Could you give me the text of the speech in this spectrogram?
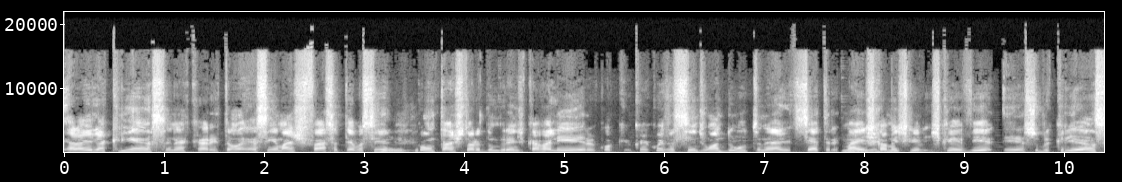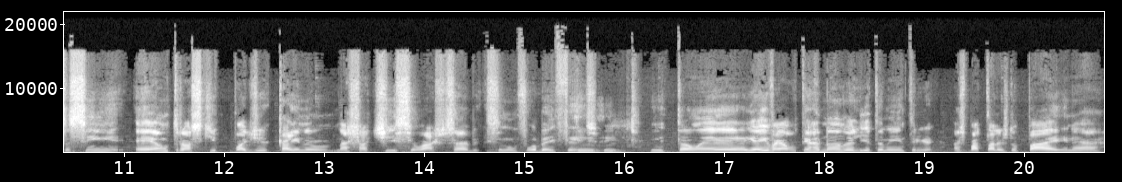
era ele a criança, né, cara? Então, assim, é mais fácil até você Sim. contar a história de um grande cavaleiro, qualquer, qualquer, coisa assim, de um adulto, né, etc. Mas uhum. realmente escrever, escrever é, sobre criança, assim, é um troço que pode cair no, na chatice, eu acho, sabe? Se não for bem feito. Sim, sim. Então, é. E aí vai alternando ali também entre as batalhas do pai, né?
